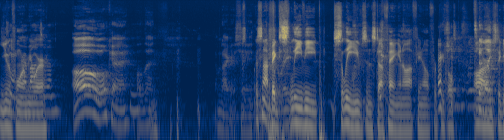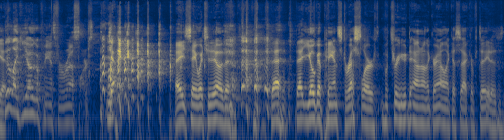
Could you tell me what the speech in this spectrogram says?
uniform you wear. Oh, okay. Hmm. Well then, I'm not gonna say anything. It's not big Great. sleevey sleeves and stuff hanging off, you know, for people's They're arms like, to get. They're like yoga pants for wrestlers. Yeah. Hey, say what you know. That that that yoga pants wrestler threw you down on the ground like a sack of potatoes,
